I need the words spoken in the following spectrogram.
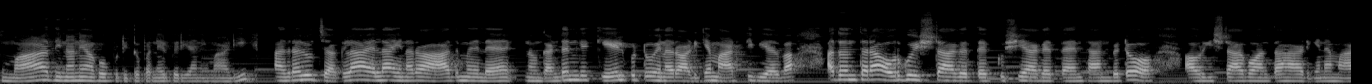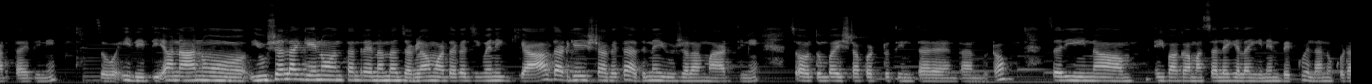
ಸುಮಾರು ದಿನವೇ ಆಗೋಗ್ಬಿಟ್ಟಿತ್ತು ಪನ್ನೀರ್ ಬಿರಿಯಾನಿ ಮಾಡಿ. ಅದರಲ್ಲೂ ಜಗಳ ಎಲ್ಲ ಏನಾರು ಆದಮೇಲೆ ನಾವು ಗಂಡನಿಗೆ ಕೇಳಿಬಿಟ್ಟು ಏನಾರು ಅಡುಗೆ ಮಾಡ್ತೀವಿ ಅಲ್ವಾ? ಅದೊಂಥರ ಅವ್ರಿಗೂ ಇಷ್ಟ ಆಗುತ್ತೆ, ಖುಷಿ ಆಗುತ್ತೆ ಅಂತ ಅಂದ್ಬಿಟ್ಟು ಅವ್ರಿಗೆ ಇಷ್ಟ ಆಗುವಂತಹ ಅಡುಗೆನ ಮಾಡ್ತಾಯಿದ್ದೀನಿ ಸೊ ಈ ರೀತಿ ನಾನು ಯೂಶ್ವಲಾಗಿ ಏನು ಅಂತಂದರೆ ನನ್ನ ಜಗಳ ಮಾಡಿದಾಗ ಜೀವನಿಗೆ ಯಾವ್ದು ಅಡುಗೆ ಇಷ್ಟ ಆಗುತ್ತೆ ಅದನ್ನೇ ಯೂಶ್ವಲಾಗಿ ಮಾಡ್ತೀನಿ. ಸೊ ಅವ್ರು ತುಂಬ ಇಷ್ಟಪಟ್ಟು ತಿಂತಾರೆ ಅಂತ ಅಂದ್ಬಿಟ್ಟು. ಸರಿ, ಇನ್ನು ಇವಾಗ ಮಸಾಲೆಗೆಲ್ಲ ಏನೇನು ಬೇಕು ಎಲ್ಲನೂ ಕೂಡ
